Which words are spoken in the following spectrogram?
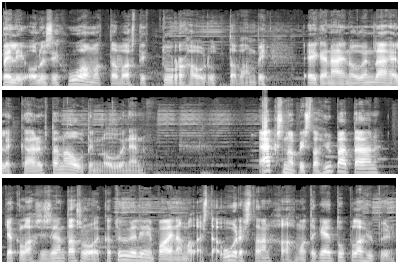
peli olisi huomattavasti turhauduttavampi, eikä näin ollen lähellekään yhtä nautinnollinen. X-napista hypätään, ja klassiseen tasoloikkatyyliin painamalla sitä uudestaan hahmo tekee tuplahypyn,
